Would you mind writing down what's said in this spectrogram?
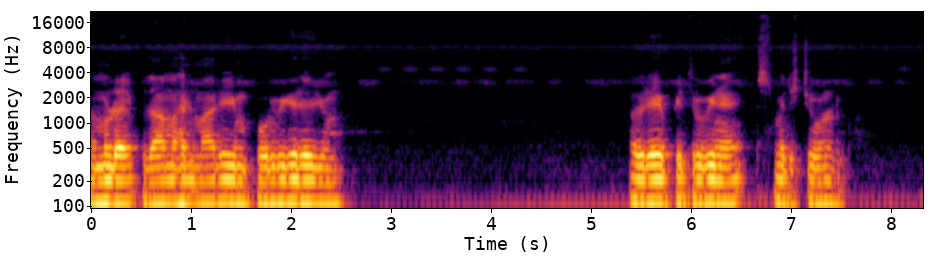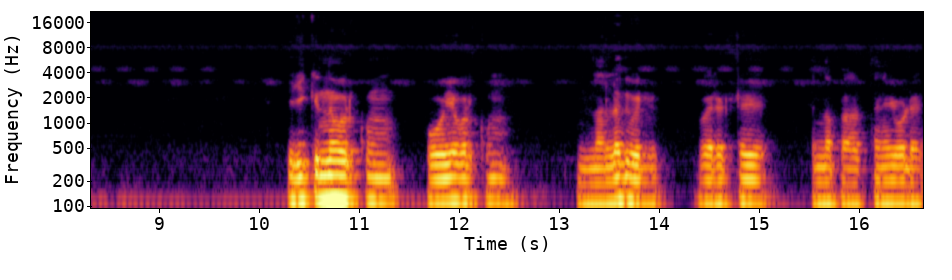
നമ്മുടെ പിതാമഹന്മാരെയും പൂർവികരെയും അവരെ പിതൃവിനെ സ്മരിച്ചുകൊണ്ട് ഇരിക്കുന്നവർക്കും പോയവർക്കും നല്ലത് വരട്ടെ എന്ന പ്രാർത്ഥനയോടെ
